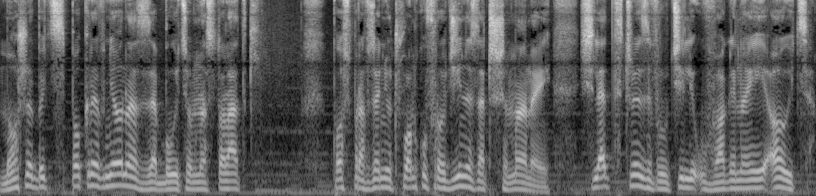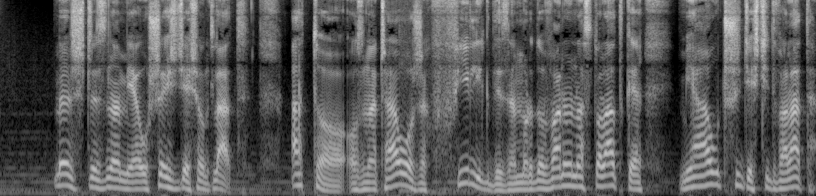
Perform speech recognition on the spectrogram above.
może być spokrewniona z zabójcą nastolatki. Po sprawdzeniu członków rodziny zatrzymanej, śledczy zwrócili uwagę na jej ojca. Mężczyzna miał 60 lat, a to oznaczało, że w chwili, gdy zamordowano nastolatkę, miał 32 lata,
